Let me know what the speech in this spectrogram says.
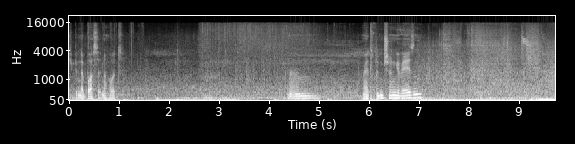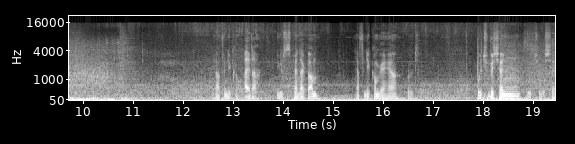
Ich bin der Boss in der Hut. Ähm, war hier drüben schon gewesen. Ja, von dir kommt... Alter, übelstes Pentagramm. Ja, von dir kommen wir her. Gut. Gut zu wissen. Gut zu wissen.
